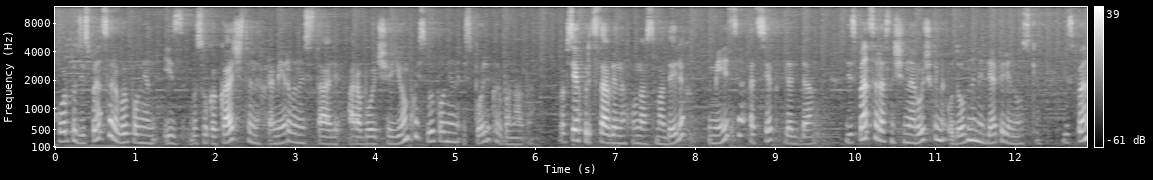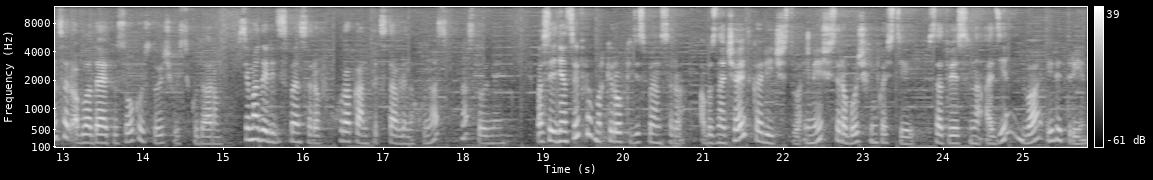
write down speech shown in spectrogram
Корпус диспенсера выполнен из высококачественной хромированной стали, а рабочая емкость выполнена из поликарбоната. Во всех представленных у нас моделях имеется отсек для льда. Диспенсеры оснащены ручками, удобными для переноски. Диспенсер обладает высокой устойчивостью к ударам. Все модели диспенсеров Huracan, представленных у нас, настольные. Последняя цифра в маркировке диспенсера обозначает количество имеющихся рабочих емкостей, соответственно 1, 2 или 3.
